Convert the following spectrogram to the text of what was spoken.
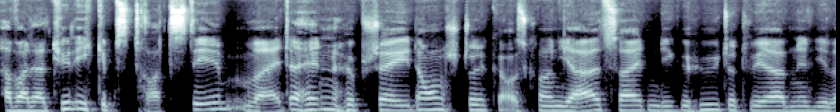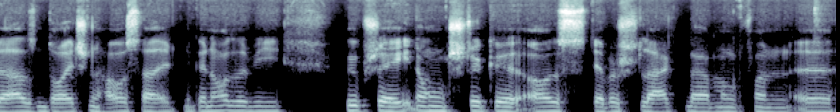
Aber natürlich gibt es trotzdem weiterhin hübsche Erinnerungsstücke aus Kolonialzeiten, die gehütet werden in diversen deutschen Haushalten, genauso wie hübsche Erinnerungsstücke aus der Beschlagnahmung von äh,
